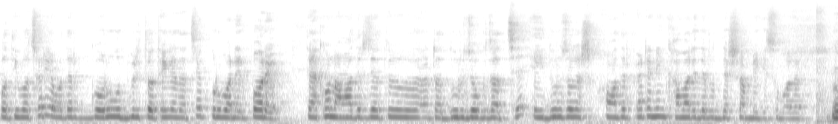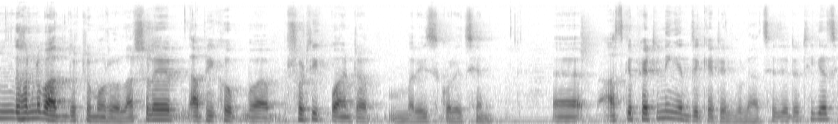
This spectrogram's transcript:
প্রতি বছরই আমাদের গরু উদ্বৃত্ত থেকে যাচ্ছে কুরবানির পরে এখন আমাদের যেহেতু একটা দুর্যোগ যাচ্ছে, এই দুর্যোগের আমাদের ফ্যাটেনিং খামারিদের উদ্দেশ্যে আপনি কিছু বলেন। ধন্যবাদ, ডক্টর মোরল। আসলে আপনি খুব সঠিক পয়েন্টটা রেজ করেছেন। আজকে ফ্যাটেনিংয়ের যে ক্যাটেলগুলো আছে, যেটা ঠিক আছে,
